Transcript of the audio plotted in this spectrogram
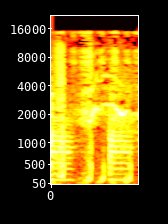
Bye.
